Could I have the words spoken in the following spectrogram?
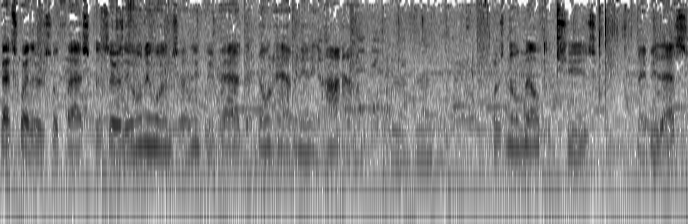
That's why they're so fast because they're the only ones I think we've had that don't have anything hot on them. There's no melted cheese. Maybe that's,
